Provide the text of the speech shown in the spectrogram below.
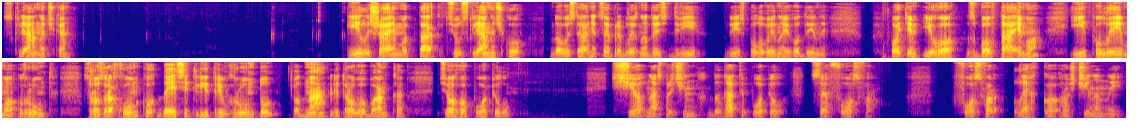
скляночка. І лишаємо так цю скляночку до вистигання. Це приблизно десь 2-2,5 години. Потім його збовтаємо і полиємо ґрунт. З розрахунку 10 літрів ґрунту, 1 літрова банка цього попілу. Ще одна з причин додати попіл це фосфор. Фосфор легко розчинений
